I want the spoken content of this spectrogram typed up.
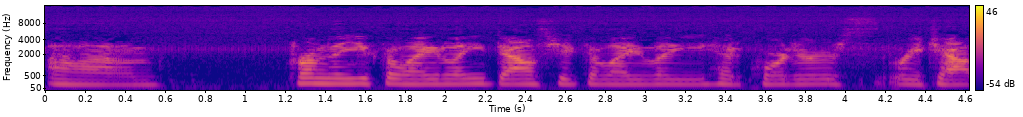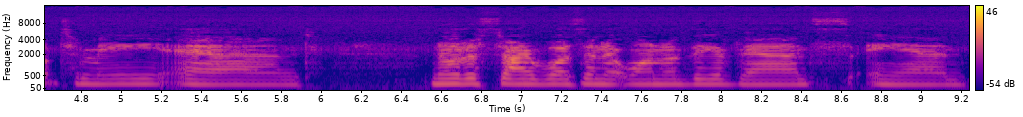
um, from the ukulele, Dallas Ukulele headquarters, reach out to me and noticed I wasn't at one of the events, and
